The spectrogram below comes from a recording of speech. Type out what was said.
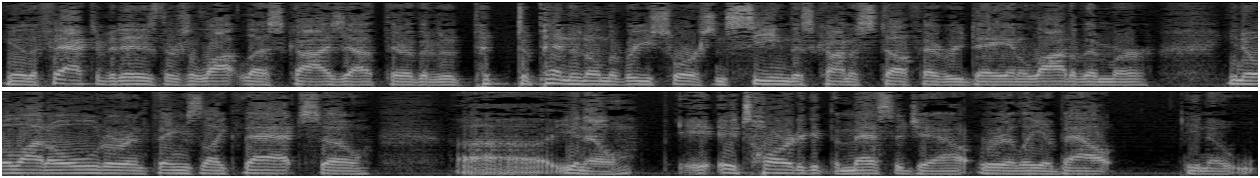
you know, the fact of it is there's a lot less guys out there that are p- dependent on the resource and seeing this kind of stuff every day, and a lot of them are, you know, a lot older and things like that. So, uh, you know, it, it's hard to get the message out really about, you know,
